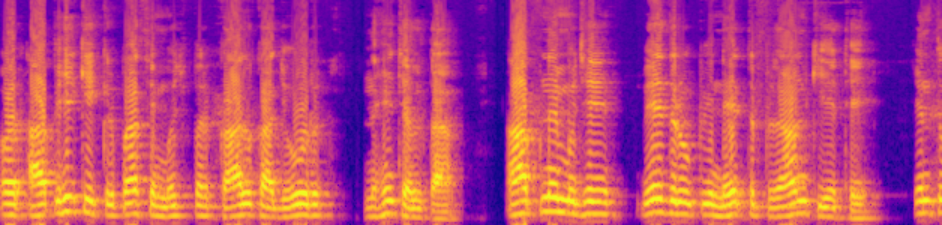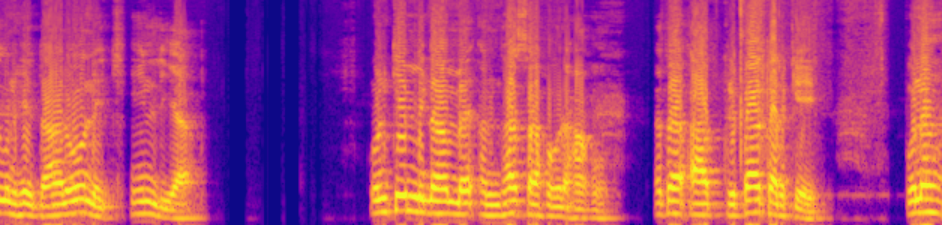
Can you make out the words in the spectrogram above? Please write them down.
और आप ही की कृपा से मुझ पर काल का ज़ोर नहीं चलता। आपने मुझे वेद रूपी नेत्र प्रदान किए थे, किंतु उन्हें दानवों ने छीन लिया। उनके बिना मैं अंधा सा हो रहा हूँ। अतः आप कृपा करके पुनः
